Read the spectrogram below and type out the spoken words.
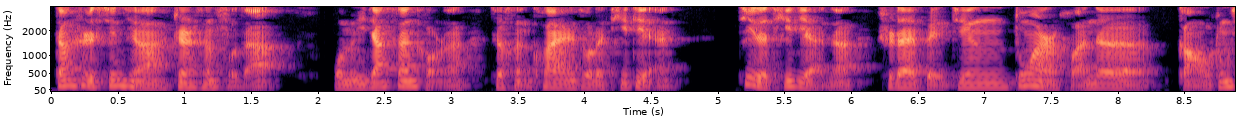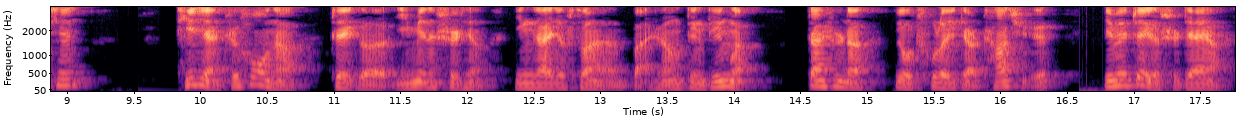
当时的心情啊，真是很复杂。我们一家三口呢，就很快做了体检。记的体检呢，是在北京东二环的港澳中心。体检之后呢，这个移民的事情应该就算板上钉钉了。但是呢，又出了一点插曲，因为这个时间呀，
